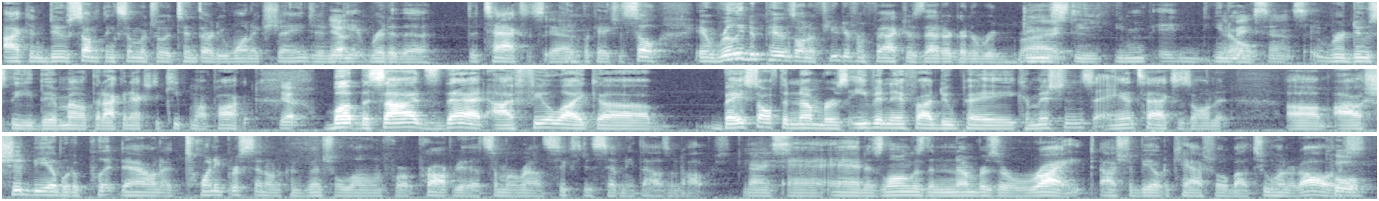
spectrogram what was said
I can do something similar to a 1031 exchange and Yep. get rid of the, the taxes Yeah. implications. So it really depends on a few different factors that are going to reduce Right. the you know makes sense. reduce the, the amount that I can actually keep in my pocket. Yep. But besides that, I feel like uh, based off the numbers, even if I do pay commissions and taxes on it, um, I should be able to put down a 20% on a conventional loan for a property that's somewhere around sixty to seventy thousand dollars. Nice. And, and as long as the numbers are right, I should be able to cash flow about two hundred dollars. Cool.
